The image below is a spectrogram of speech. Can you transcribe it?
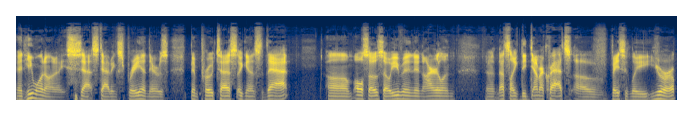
and he went on a stabbing spree, and there's been protests against that. Um, also, so even in Ireland, uh, that's like the Democrats of basically Europe.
